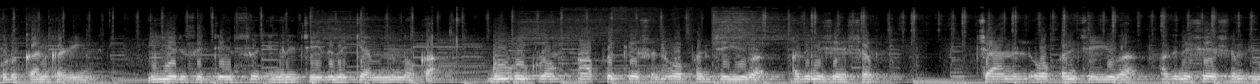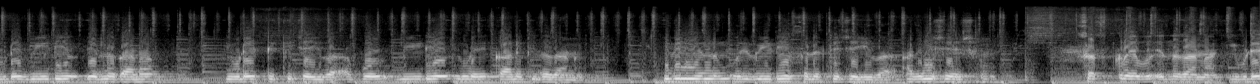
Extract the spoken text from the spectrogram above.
കൊടുക്കാൻ കഴിയും. ഈ ഒരു സെറ്റിങ്സ് എങ്ങനെ ചെയ്തു വയ്ക്കാമെന്ന് നോക്കാം. ഗൂഗിൾ ക്രോം ആപ്ലിക്കേഷൻ ഓപ്പൺ ചെയ്യുക. അതിനുശേഷം ചാനൽ ഓപ്പൺ ചെയ്യുക. അതിനുശേഷം ഇവിടെ വീഡിയോ എന്ന് കാണാം. ഇവിടെ ടിക്ക് ചെയ്യുക. അപ്പോൾ വീഡിയോ ഇവിടെ കാണിക്കുന്നതാണ്. ഇതിൽ നിന്നും ഒരു വീഡിയോ സെലക്ട് ചെയ്യുക. അതിനുശേഷം സബ്സ്ക്രൈബ് എന്ന് കാണാം. ഇവിടെ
